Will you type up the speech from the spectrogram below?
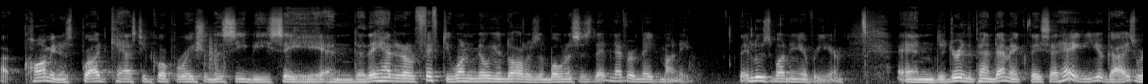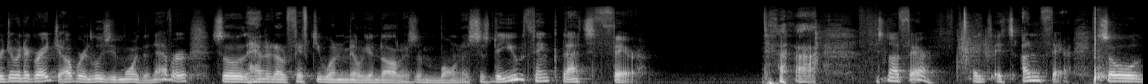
uh, Communist Broadcasting Corporation, the CBC, and uh, they handed out $51 million in bonuses. They've never made money. They lose money every year. And during the pandemic, they said, hey, you guys, we're doing a great job. We're losing more than ever. So they handed out $51 million in bonuses. Do you think that's fair? It's not fair. It, it's unfair. So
